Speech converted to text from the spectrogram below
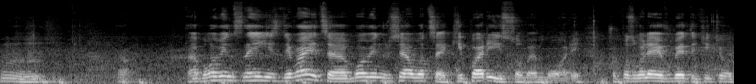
Мгм. А- Або він з неї здівається, або він взяв оце кіпарісове морі, що дозволяє вбити тільки один.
